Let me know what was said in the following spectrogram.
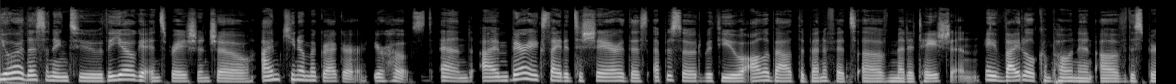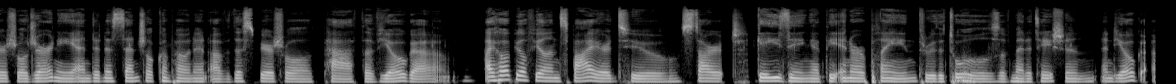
You're listening to the Yoga Inspiration Show. I'm Kino MacGregor, your host, and I'm very excited to share this episode with you all about the benefits of meditation, a vital component of the spiritual journey and an essential component of the spiritual path of yoga. I hope you'll feel inspired to start gazing at the inner plane through the mm-hmm. tools of meditation and yoga.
